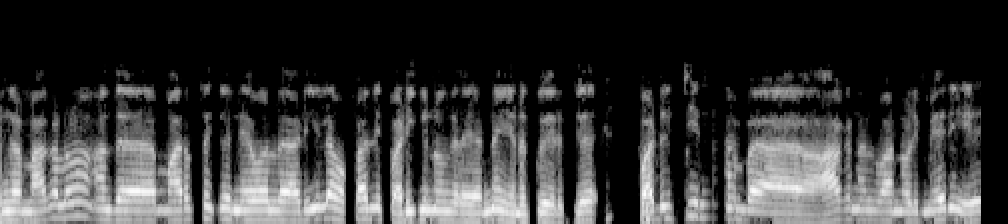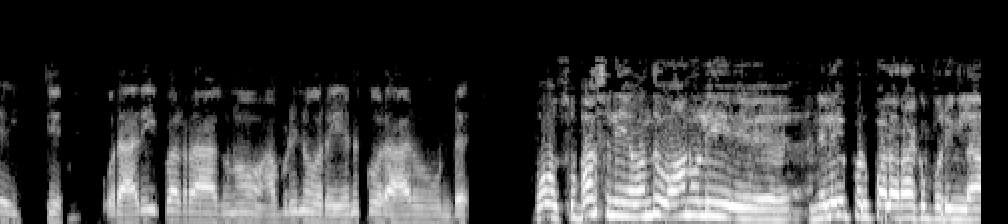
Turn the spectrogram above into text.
எங்க மகளும் அந்த மரத்துக்கு நிழல் அடியில உட்காந்து படிக்கணுங்கிற எண்ணம் எனக்கும் இருக்கு. படிச்சு நம்ம ஆகநல் வானொலி மாரி ஒரு அறிவிப்பாளர் ஆகணும் அப்படின்னு ஒரு எனக்கு ஒரு ஆர்வம் உண்டு. ஓ சுபாஷினிய வந்து வானொலி நிலைய பொறுப்பாளராக்க போறீங்களா?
